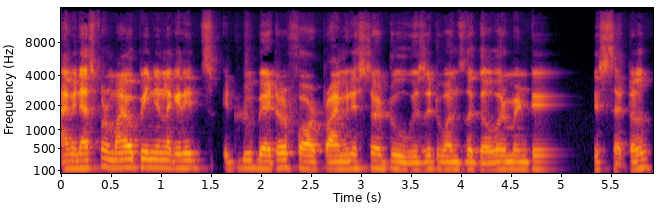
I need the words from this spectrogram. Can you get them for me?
I mean, as per my opinion, like it's it would be better for Prime Minister to visit once the government is settled,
